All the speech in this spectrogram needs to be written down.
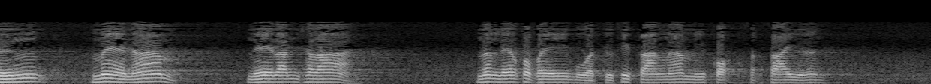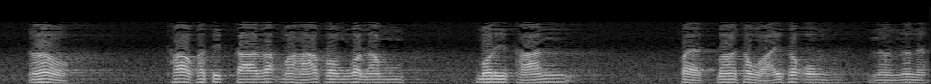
ถึงแม่น้ำเนรัญชลา นั่นแล้วก็ไปบวชอยู่ที่กลางน้ำมีเกาะทรายอยู่นั่นอ้าวท้าวคติการะมหาพรหมก็นำบริฐานแปดมาถวายพระองค์ นั่นนั่นแหละ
